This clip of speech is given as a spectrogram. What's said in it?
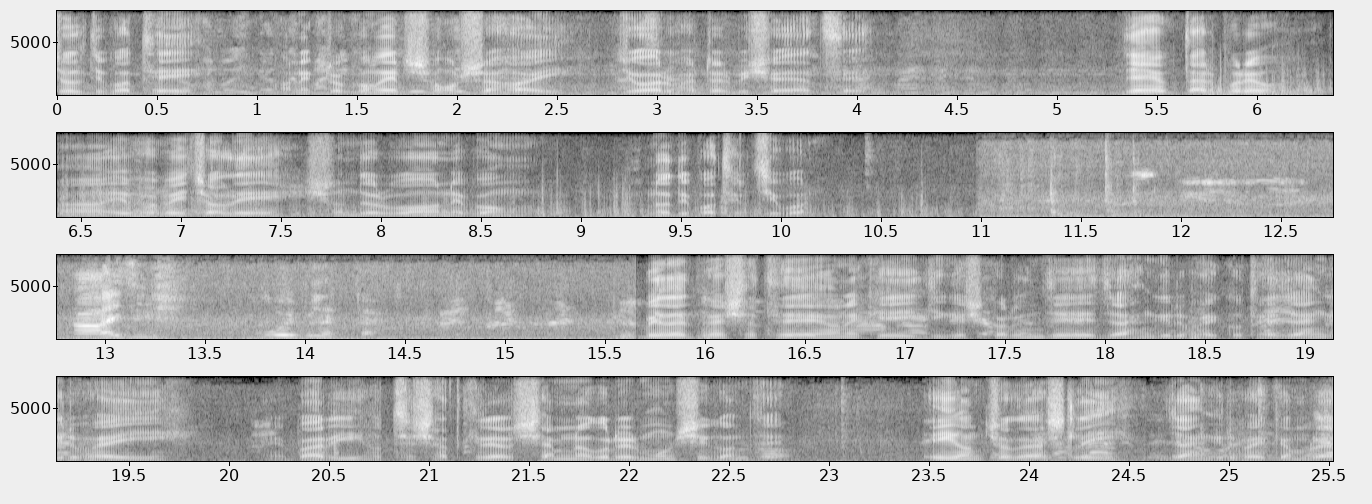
চলতি পথে অনেক রকমের সমস্যা হয় জোয়ার ভাটার বিষয় আছে। যাই হোক তারপরেও এভাবেই চলে সুন্দরবন এবং নদীপথের জীবন। ওই প্লেটটা। বেলায়েত ভাইয়ের সাথে অনেকেই জিজ্ঞেস করেন যে জাহাঙ্গীর ভাই কোথায়? জাহাঙ্গীর ভাই বাড়ি হচ্ছে সাতক্ষীরার শ্যামনগরের মুন্সীগঞ্জে। এই অঞ্চলে আসলেই জাহাঙ্গীর ভাইকে আমরা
